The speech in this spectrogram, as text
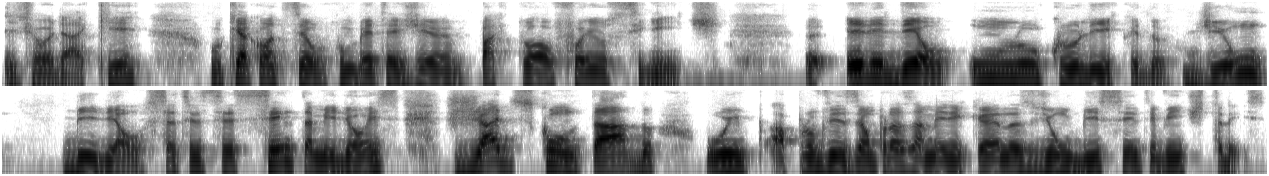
Deixa eu olhar aqui. O que aconteceu com o BTG Pactual foi o seguinte: ele deu um lucro líquido de 1 bilhão 760 milhões, já descontado o, a provisão para as americanas de 1 bi 123.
